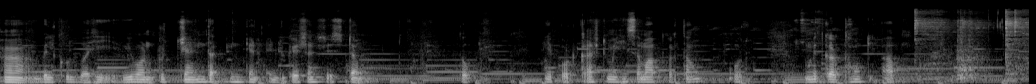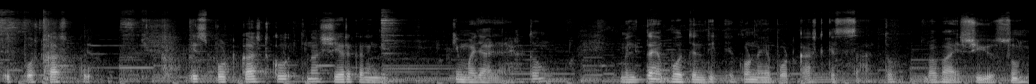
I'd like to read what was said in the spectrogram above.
हाँ बिल्कुल वही। We want to change the Indian education system तो ये पॉडकास्ट में ही समाप्त करता हूँ और उम्मीद करता हूँ कि आप इस पॉडकास्ट को, इस पॉडकास्ट को इतना शेयर करेंगे। कि मज़ा आ जाएगा। तो मिलते हैं बहुत जल्दी एक और नए पॉडकास्ट के साथ। तो बाय सी यू सुन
